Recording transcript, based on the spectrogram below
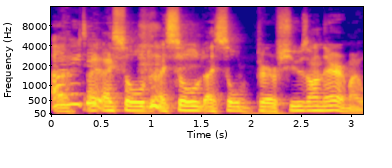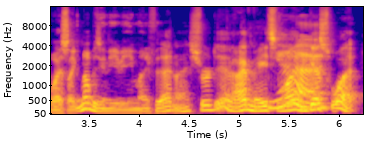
Oh, Uh, me too. I, I sold, I sold, I sold a pair of shoes on there, and my wife's like, "Nobody's gonna give you any money for that," and I sure did. I made some money. And guess what?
